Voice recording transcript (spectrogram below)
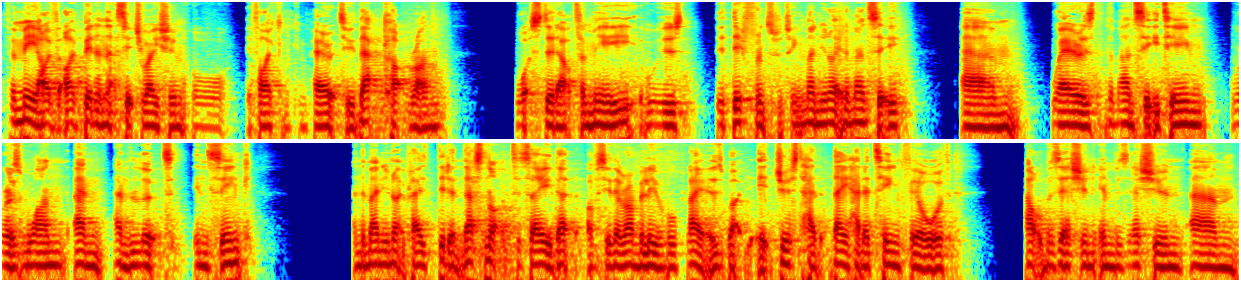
for me, I've I've been in that situation, or if I can compare it to that cut run, what stood out for me was the difference between Man United and Man City. Um, whereas the Man City team were as one and and looked in sync, and the Man United players didn't. That's not to say that obviously they're unbelievable players, but it just had they had a team feel of out of possession, in possession. Um,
